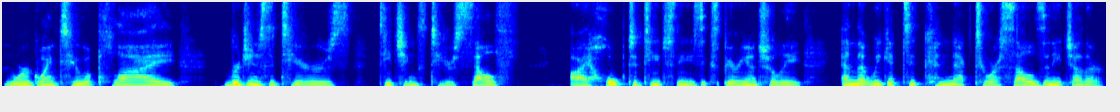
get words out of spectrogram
We're going to apply Virginia Satir's teachings to yourself. I hope to teach these experientially and that we get to connect to ourselves and each other.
